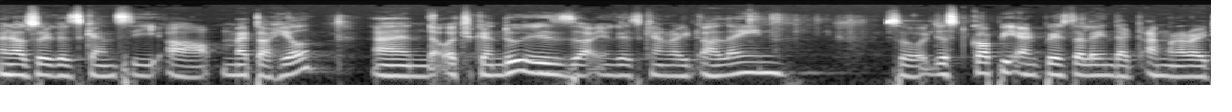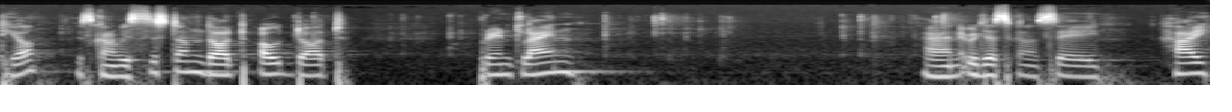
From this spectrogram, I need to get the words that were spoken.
and also you guys can see a meta here. And what you can do is uh, you guys can write a line. So just copy and paste the line that I'm gonna write here it's gonna be system dot out dot print line. And we're just gonna say hi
